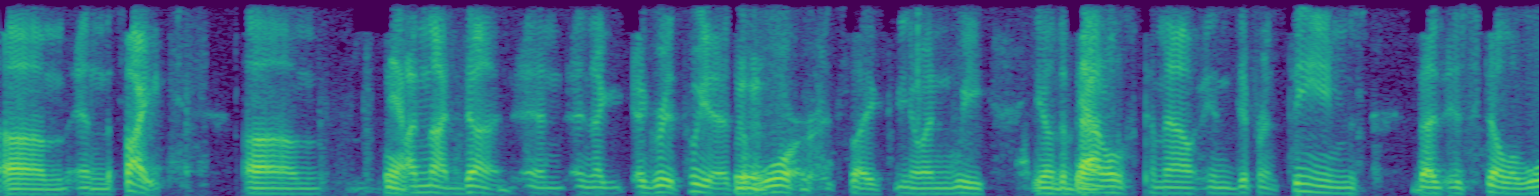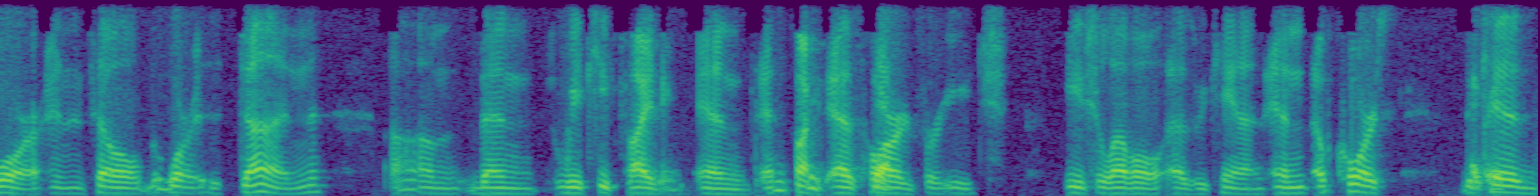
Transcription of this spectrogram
um, and the fight. Um, yeah. I'm not done. And and I agree with Pooya. It's mm-hmm. a war. It's like you know, and we, you know, the battles yeah. come out in different themes, but it's still a war. And until the war is done, um, then we keep fighting and and fight as hard yeah. for each each level as we can. And of course, the okay. kids,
